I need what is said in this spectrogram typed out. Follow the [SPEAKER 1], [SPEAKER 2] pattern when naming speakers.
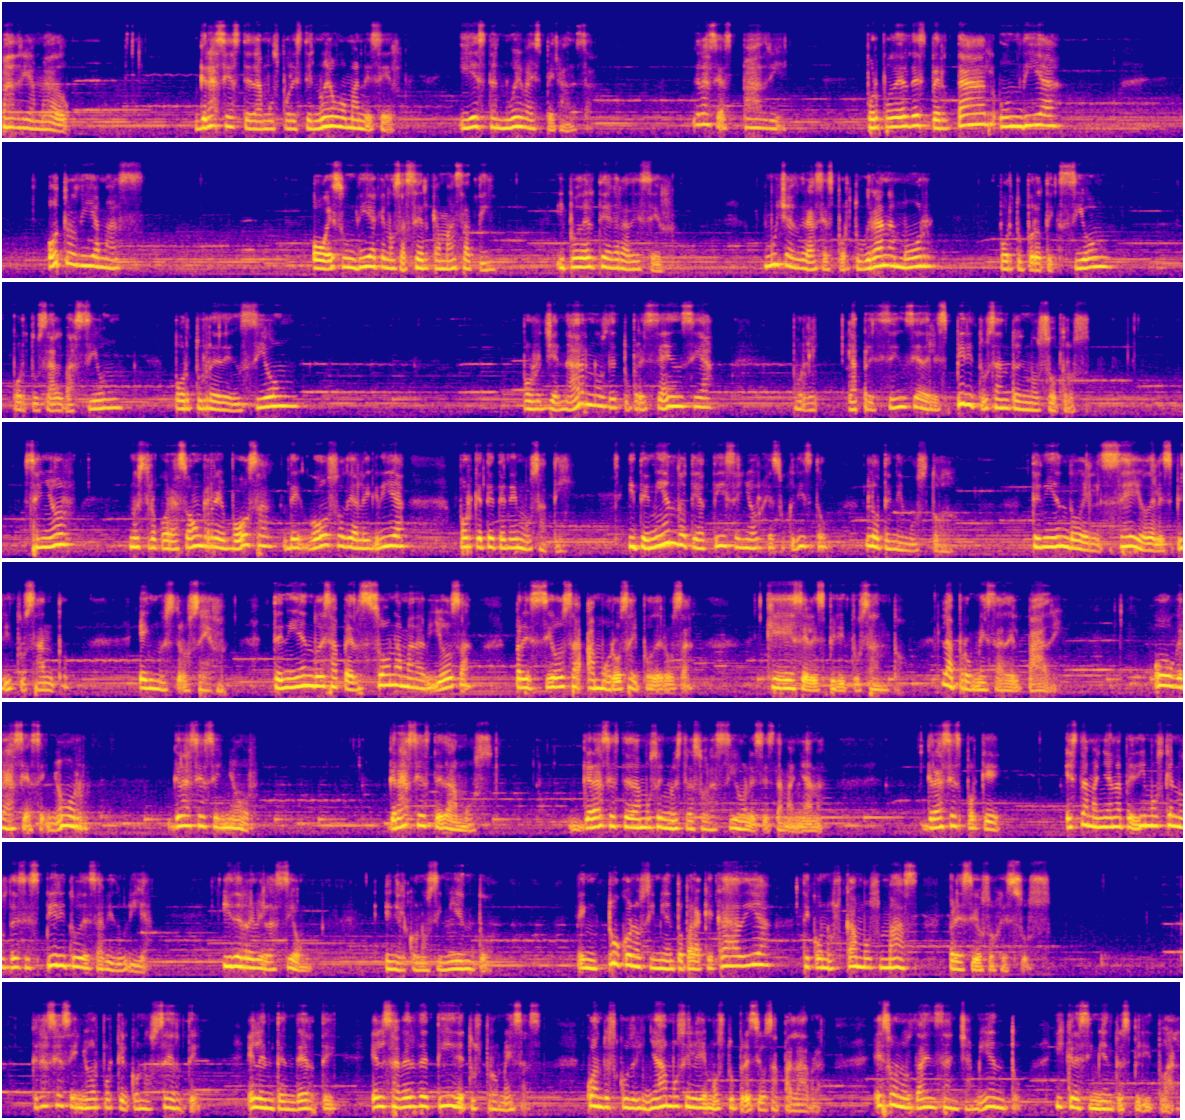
[SPEAKER 1] Padre amado, gracias te damos por este nuevo amanecer y esta nueva esperanza. Gracias, Padre, por poder despertar un día, otro día más. O es un día que nos acerca más a ti y poderte agradecer. Muchas gracias por tu gran amor, por tu protección, por tu salvación, por tu redención, por llenarnos de tu presencia, por la presencia del Espíritu Santo en nosotros. Señor, nuestro corazón rebosa de gozo, de alegría, porque te tenemos a ti. Y teniéndote a ti, Señor Jesucristo, lo tenemos todo. Teniendo el sello del Espíritu Santo en nuestro ser. Teniendo esa persona maravillosa, preciosa, amorosa y poderosa, que es el Espíritu Santo, la promesa del Padre. Oh, gracias Señor. Gracias Señor. Gracias te damos Gracias te damos en nuestras oraciones esta mañana. Gracias porque esta mañana pedimos que nos des espíritu de sabiduría y de revelación en el conocimiento, en tu conocimiento, para que cada día te conozcamos más, precioso Jesús. Gracias Señor porque el conocerte, el entenderte, el saber de ti y de tus promesas, cuando escudriñamos y leemos tu preciosa palabra. Eso nos da ensanchamiento y crecimiento espiritual,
